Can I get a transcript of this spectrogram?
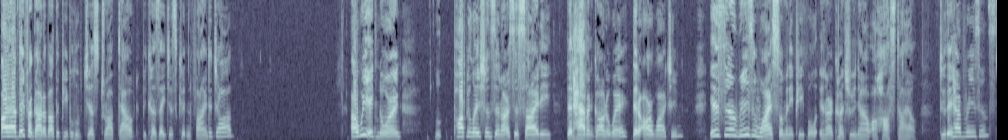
Or have they forgot about the people who've just dropped out because they just couldn't find a job? Are we ignoring populations in our society that haven't gone away, that are watching? Is there a reason why so many people in our country now are hostile? Do they have reasons?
